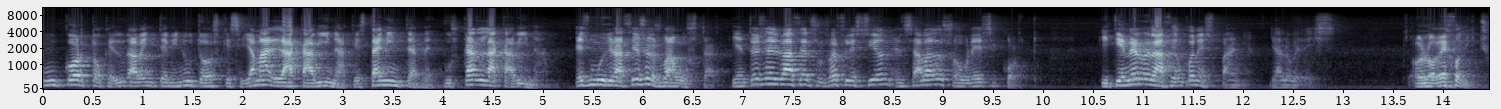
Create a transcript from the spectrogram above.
un corto que dura 20 minutos que se llama La cabina, que está en internet. Buscar la cabina. Es muy gracioso y os va a gustar. Y entonces él va a hacer su reflexión el sábado sobre ese corto. Y tiene relación con España, ya lo veréis. Os lo dejo dicho.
